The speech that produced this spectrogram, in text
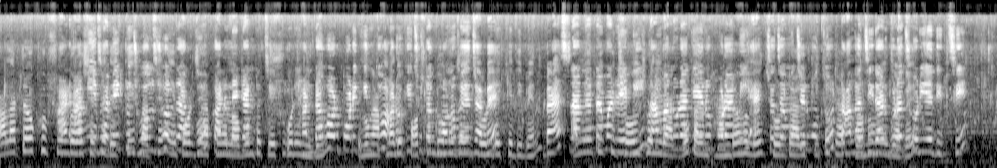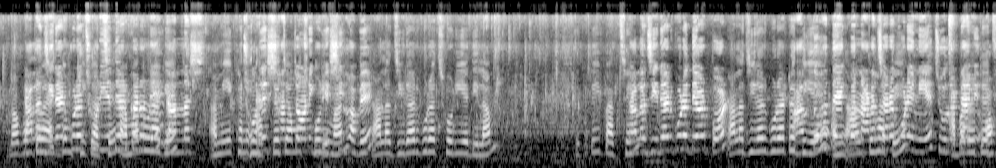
কালারটাও খুব সুন্দর এসেছে এভাবে একটু ঝোল পাচ্ছেন। ঝোল এরপর যে আপনারা লবণটা চেক করে ঠান্ডা হওয়ার পরে কিন্তু আরও কিছুটা ঘন হয়ে যাবে। রেখে দিবেন। ব্যাস রান্নাটা আমার রেডি নামানোর আগে এর উপর আমি হলে এক চা চামচের মতো টালা জিরার গুঁড়া ছড়িয়ে দিচ্ছি। লবণটা একদম ঠিক আছে। নামানোর আগে আমি এখানে এক চা চামচ পরিমাণ কালা জিরার গুঁড়া ছড়িয়ে দিলাম। দেখতেই পাচ্ছেন। টালা জিরার গুঁড়া দেওয়ার পর কালা জিরার গুঁড়াটা দিয়ে আমি একবার নাড়াচাড়া করে নিয়ে চুলাটা আমি অফ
